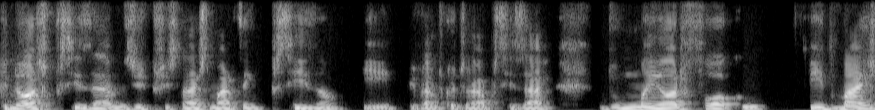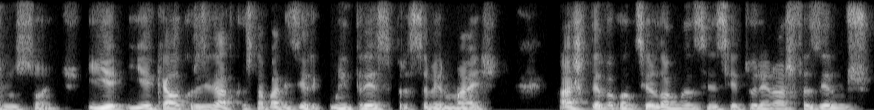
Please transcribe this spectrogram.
que nós precisamos e os profissionais de marketing precisam, e, e vamos continuar a precisar, de um maior foco e de mais noções. E, e aquela curiosidade que eu estava a dizer, o interesse para saber mais, acho que deve acontecer logo na licenciatura em nós fazermos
